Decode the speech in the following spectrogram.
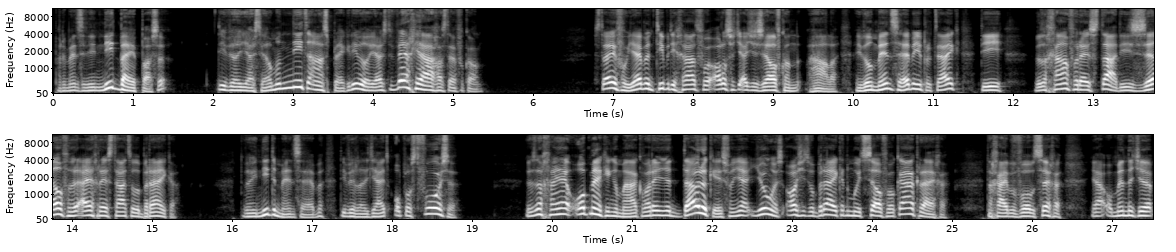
Maar de mensen die niet bij je passen, die wil je juist helemaal niet aanspreken. Die wil juist wegjagen als het even kan. Stel je voor, jij bent een type die gaat voor alles wat je uit jezelf kan halen. En je wil mensen hebben in je praktijk die willen gaan voor resultaat, die zelf hun eigen resultaat willen bereiken. Dan wil je niet de mensen hebben die willen dat jij het oplost voor ze. Dus dan ga jij opmerkingen maken waarin het duidelijk is van ja, jongens, als je het wil bereiken, dan moet je het zelf voor elkaar krijgen. Dan ga je bijvoorbeeld zeggen, ja, op het moment dat je,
